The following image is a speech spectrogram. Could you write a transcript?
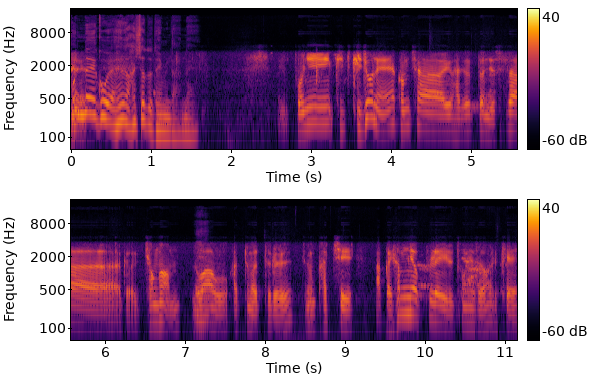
혼내고 해- 하셔도 됩니다. 네. 본인 기, 기존에 검찰이 가졌던 수사 그 경험, 노하우 같은 것들을 좀 같이 아까 협력 플레이를 통해서 이렇게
